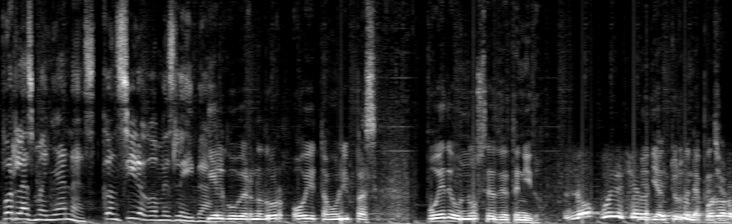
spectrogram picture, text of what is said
por las mañanas con Ciro Gómez Leiva. ¿Y el gobernador hoy de Tamaulipas puede o no ser detenido? Puede ser mediante orden de aprehensión.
